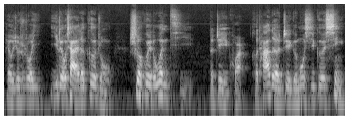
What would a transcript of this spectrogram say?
还有就是说遗遗留下来的各种社会的问题的这一块儿，和他的这个墨西哥性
